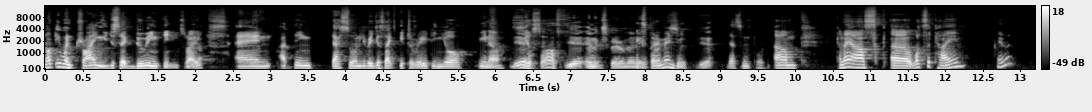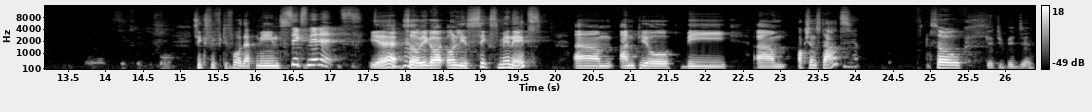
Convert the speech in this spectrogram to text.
not even trying. You just like doing things, right? And I think that's the only way. Just like iterating your, you know, Yeah. yourself. yeah, and experimenting. Experimenting. said. yeah. That's important. Um, can I ask, uh, what's the time? Six fifty-four. That means Six minutes. Yeah, so we got only six minutes um, until the um, auction starts. Yep. So Get your bids in.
